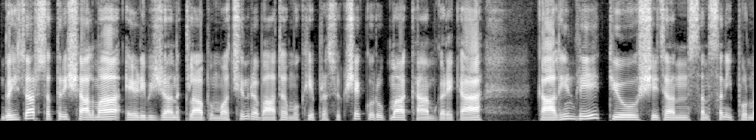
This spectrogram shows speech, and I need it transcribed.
दुई हजार सत्तरी सालमा ए डिभिजन क्लब मछिन्द्रबाट मुख्य प्रशिक्षकको रूपमा काम गरेका कालिनले त्यो सिजन सनसनीपूर्ण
